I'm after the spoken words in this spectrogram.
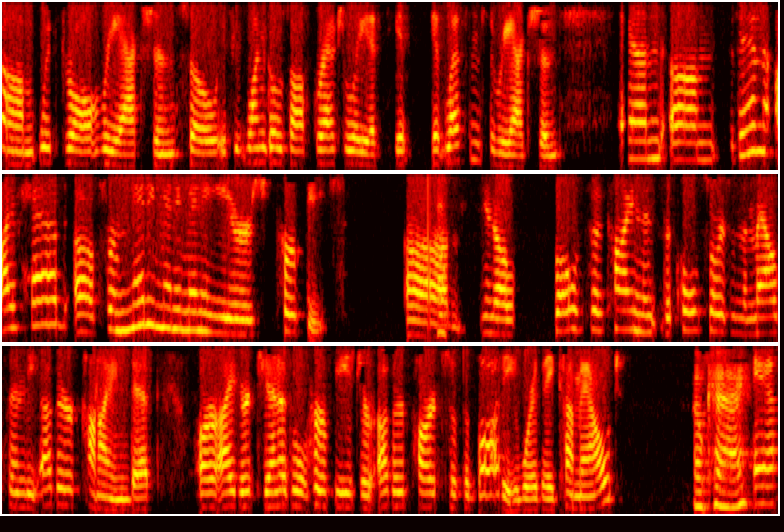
um, withdrawal reaction. So if one goes off gradually, it it, it lessens the reaction. And um, then I've had uh, for many, many, many years herpes. Um, you know, both the kind, the cold sores in the mouth, and the other kind that are either genital herpes or other parts of the body where they come out. Okay. And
